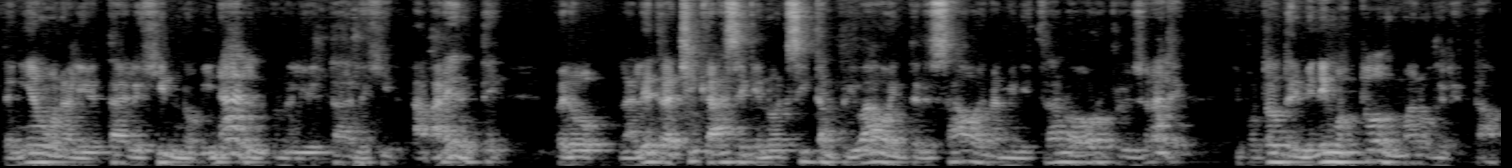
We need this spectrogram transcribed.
teníamos una libertad de elegir nominal, una libertad de elegir aparente, pero la letra chica hace que no existan privados interesados en administrar los ahorros previsionales. Y por tanto terminemos todos en manos del Estado.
